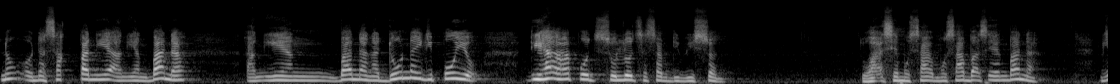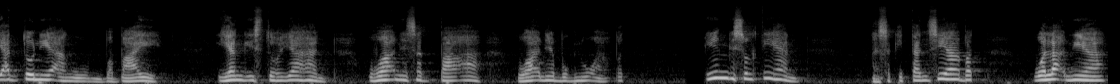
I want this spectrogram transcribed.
no? O nasakpan niya ang iyang bana ang iyang bana nga dunay gipuyo diha pod sulod sa subdivision. Wa siya musa, musaba sa iyang bana. Giadto niya ang babae. Iyang giistoryahan. Wa niya sagpaa. Wa niya bugnua. But iyang gisultihan. Nasakitan siya, but wala niya,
